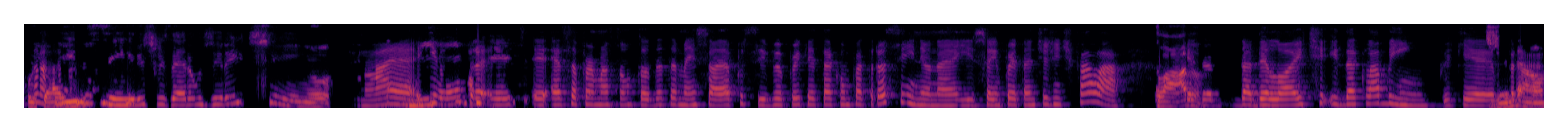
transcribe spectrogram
Porque aí sim eles fizeram direitinho. Ah, é. E outra, essa formação toda também só é possível porque está com patrocínio, né? E isso é importante a gente falar. Claro. É da, da, Deloitte e da Clabin, porque pra,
